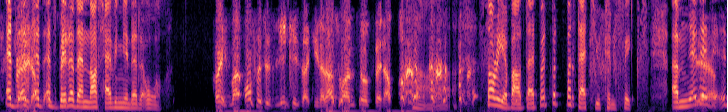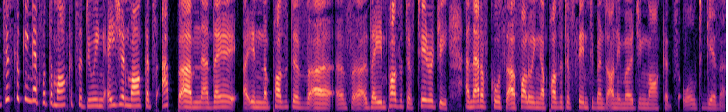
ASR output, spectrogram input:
It's, fair it's, enough. it's, better than not having it at all. Wait, my office is leaking, Sakina. That's why I'm so fed up. Ah, sorry about that, but but but that you can fix. Um, Yeah. Just looking at what the markets are doing, Asian markets up. Um, they in the positive. Uh, uh, they in positive territory, and that, of course, are following a positive sentiment on emerging markets altogether.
